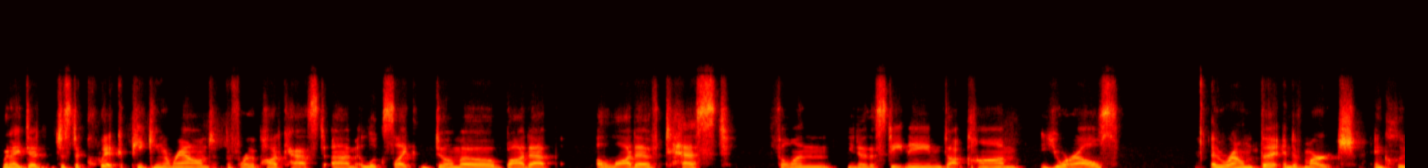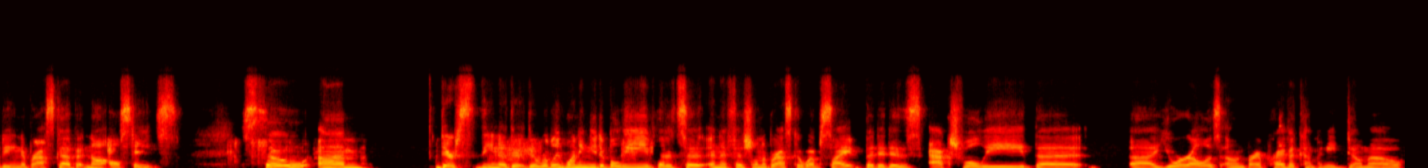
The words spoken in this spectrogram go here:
when I did just a quick peeking around before the podcast, um, it looks like Domo bought up a lot of test fill in, you know, the state name.com URLs around the end of March, including Nebraska, but not all states. So um, there's, you know, they're, they're really wanting you to believe that it's a, an official Nebraska website, but it is actually the uh, URL is owned by a private company, Domo.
